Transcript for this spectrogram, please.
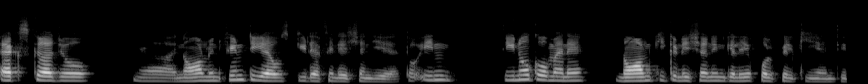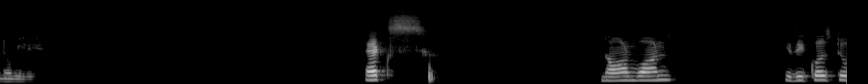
एक्स का जो नॉर्म इन्फिनिटी है, उसकी डेफिनेशन ये है। तो इन तीनों को मैंने नॉर्म की कंडीशन इनके लिए फुलफिल की है, इन तीनों के लिए। X norm one is equal to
